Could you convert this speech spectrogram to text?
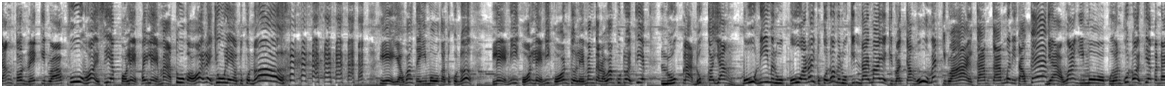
จังตอนเล็กคิดว่า ฟูงห้อยเสียบพอเล่ไปเล่มาตู้ก็ห้อยได้ชูเลวทุกคนเออเฮ้ยอย่าว่างแต่อีโมกับทุกคนเออ เล่นี่ก่อนเล่นี่ก่อนเธอเล่มั่งแต่ระวังคุดด้วยเทียบ ลูกปลาดุกก็ยัง ปูนี่ไม่รู้ปูอะไรทุกคนเนาะไม่รู้กินได้ไหมกิดว่าจังอู้เม็ดกิดว่าไอ้กามกามเมื่อนี่เต่าแก้อย่าว่างอีโมเปือนคุดอ้อยเทียบกันได้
